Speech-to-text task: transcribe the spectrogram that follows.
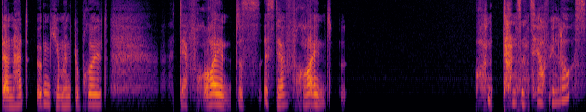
Dann hat irgendjemand gebrüllt. Der Freund, das ist der Freund. Und dann sind sie auf ihn los.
